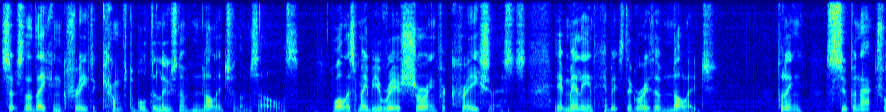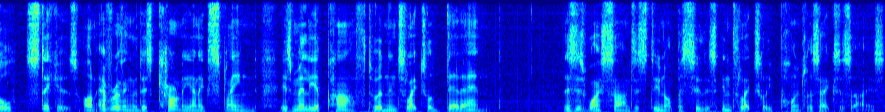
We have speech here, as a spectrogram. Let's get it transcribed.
such that they can create a comfortable delusion of knowledge for themselves. While this may be reassuring for creationists, it merely inhibits the growth of knowledge. Putting supernatural stickers on everything that is currently unexplained is merely a path to an intellectual dead end. This is why scientists do not pursue this intellectually pointless exercise.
